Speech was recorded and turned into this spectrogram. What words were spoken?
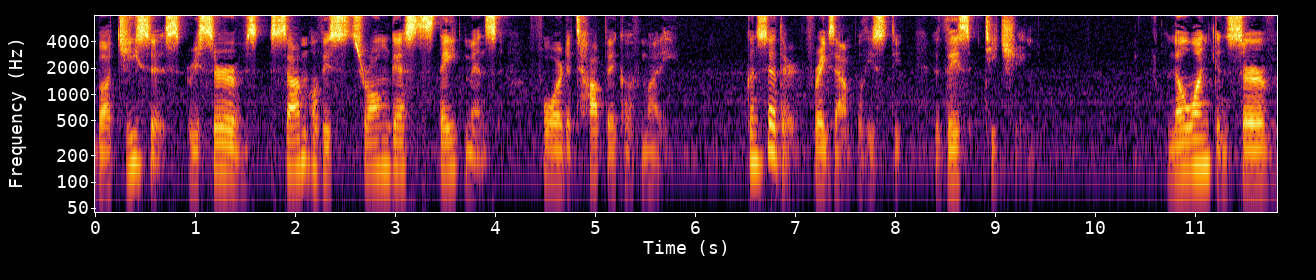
But Jesus reserves some of his strongest statements for the topic of money. Consider, for example, his te- this teaching. No one can serve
